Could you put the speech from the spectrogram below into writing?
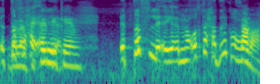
الطفل لو الطفل يعني أنا قلت لحضرتك هو سبعة.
